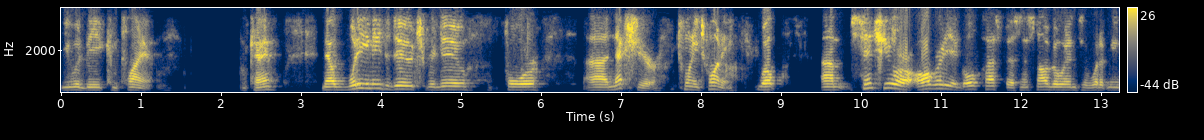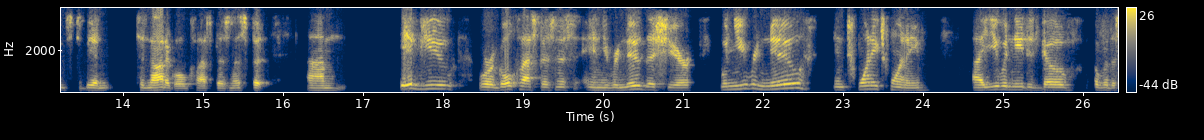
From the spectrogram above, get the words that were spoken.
you would be compliant. Okay. Now, what do you need to do to renew for uh, next year, 2020? Well, um, since you are already a gold class business, and I'll go into what it means to be a, to not a gold class business, but um, if you were a gold class business and you renewed this year, when you renew in 2020, uh, you would need to go over this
